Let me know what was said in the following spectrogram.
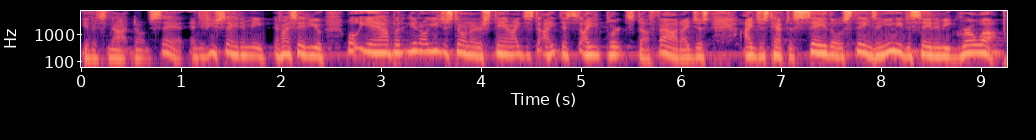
If it's not, don't say it. And if you say to me, if I say to you, well, yeah, but you know, you just don't understand. I just, I just, I blurt stuff out. I just, I just have to say those things. And you need to say to me, grow up.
